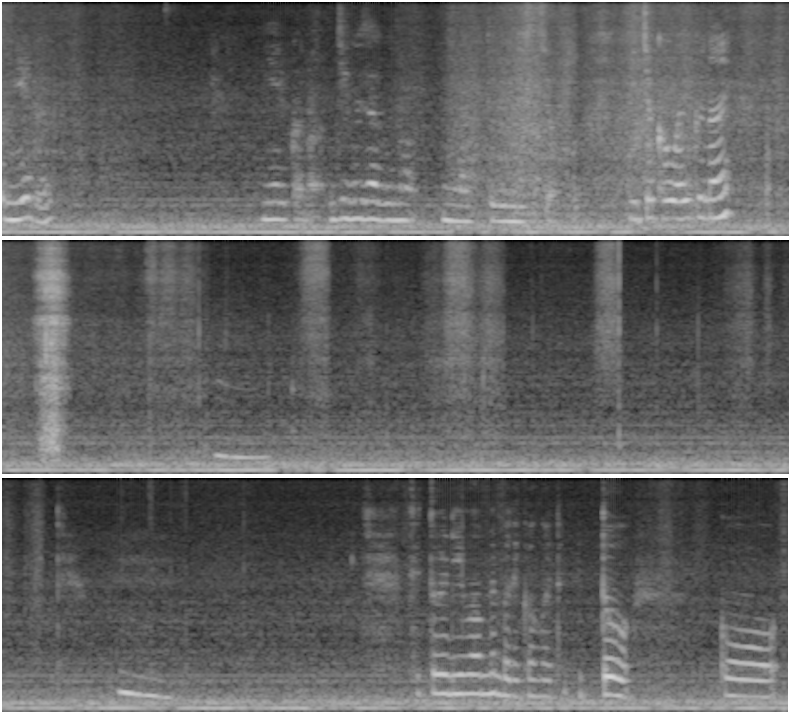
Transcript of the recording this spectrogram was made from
これ見える？見えるかな？ジグザグのになってるんですよ。めっちゃ可愛くない？うん。瀬戸りはメンバーで考えたえっとこう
